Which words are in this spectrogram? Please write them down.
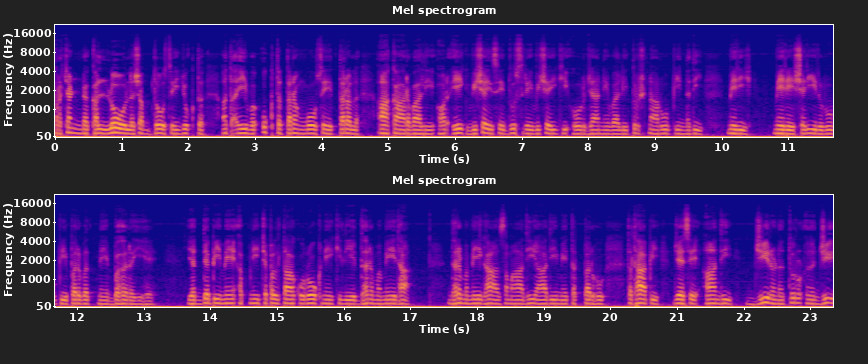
प्रचंड कल्लोल शब्दों से युक्त अतएव उक्त तरंगों से तरल आकार वाली और एक विषय से दूसरे विषय की ओर जाने वाली तृष्णा रूपी नदी मेरी मेरे शरीर रूपी पर्वत में बह रही है। यद्यपि मैं अपनी चपलता को रोकने के लिए धर्म मेधा धर्म मेघा समाधि आदि में तत्पर हूँ तथापि जैसे आंधी जीर्ण जी,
